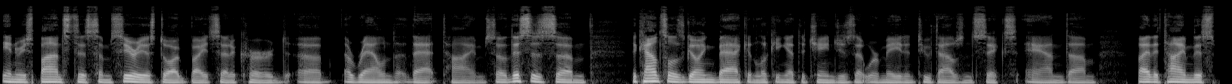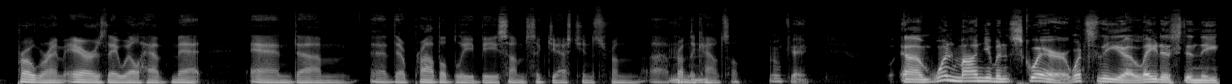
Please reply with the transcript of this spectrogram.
in response to some serious dog bites that occurred uh, around that time. So this is um, the council is going back and looking at the changes that were made in 2006, and um, by the time this program airs, they will have met and um, uh, there'll probably be some suggestions from uh, from mm-hmm. the council. Okay. Um, one Monument Square. What's the uh, latest in the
